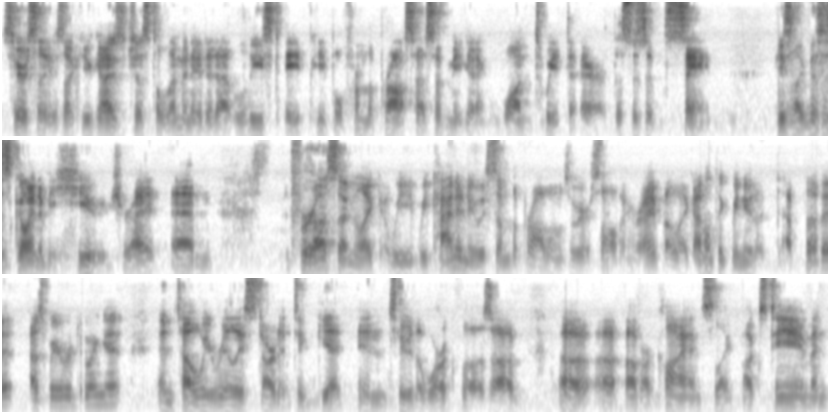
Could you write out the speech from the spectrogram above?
seriously he's like you guys just eliminated at least eight people from the process of me getting one tweet to air this is insane he's like this is going to be huge right and for us, I'm like we we kind of knew some of the problems we were solving, right? But like I don't think we knew the depth of it as we were doing it until we really started to get into the workflows of uh, of our clients, like Buck's team, and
